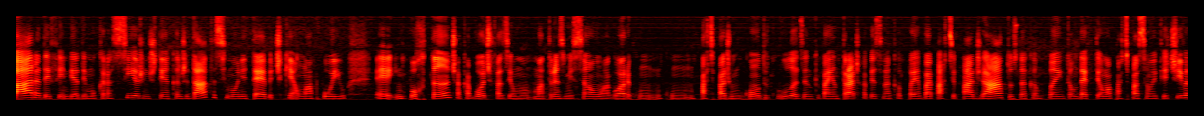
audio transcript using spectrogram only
para defender a democracia. A gente tem a candidata Simone Tebet, que é um apoio é, importante, acabou de fazer uma, uma transmissão agora com, com, participar de um encontro com Lula, dizendo que vai entrar de cabeça na campanha, vai participar de atos da campanha, então deve ter uma participação efetiva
